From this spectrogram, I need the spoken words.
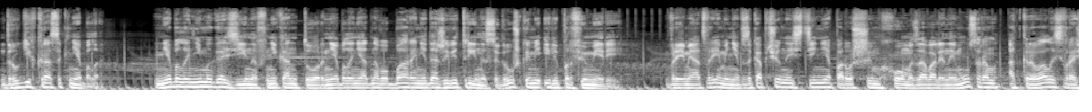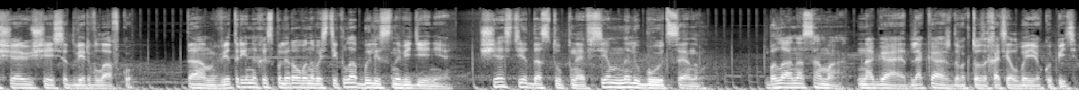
Других красок не было. Не было ни магазинов, ни контор, не было ни одного бара, ни даже витрины с игрушками или парфюмерией. Время от времени в закопченной стене, поросшей мхом и заваленной мусором, открывалась вращающаяся дверь в лавку. Там, в витринах из полированного стекла, были сновидения. Счастье, доступное всем на любую цену. Была она сама, нагая, для каждого, кто захотел бы ее купить.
